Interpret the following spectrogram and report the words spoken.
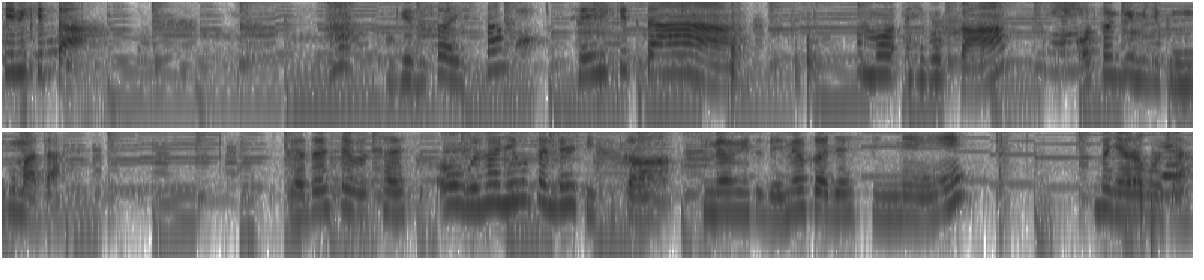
재밌겠다. 헉, 거기도 써 있어? 재밌겠다. 한번 해볼까? 네. 어떤 게임인지 궁금하다. 8살부터 할 수, 어, 우리 한 7살인데 할 수 있을까? 2명에서 4명까지 할 수 있네. 한번 열어보자.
